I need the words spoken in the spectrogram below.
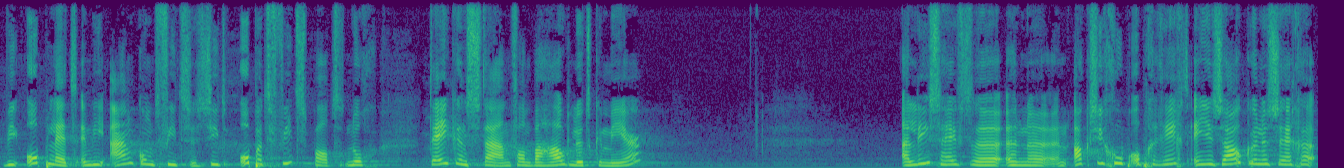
Wie oplet en wie aankomt fietsen, ziet op het fietspad nog tekens staan van behoud Lutkemeer. Alice heeft uh, een, uh, een actiegroep opgericht en je zou kunnen zeggen,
